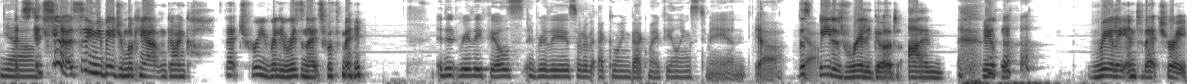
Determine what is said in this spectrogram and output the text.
Yeah. It's, it's you know sitting in your bedroom looking out and going, God, that tree really resonates with me. And it really feels, it really is sort of echoing back my feelings to me. And yeah, This yeah. weed is really good. I'm really, really into that tree.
